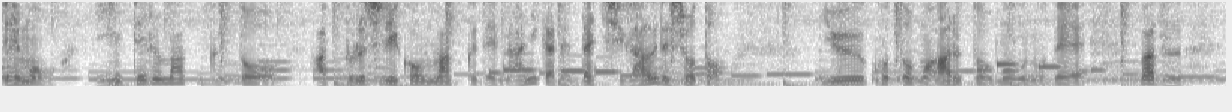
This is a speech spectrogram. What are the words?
でもインテル Mac と Apple シリコン Mac で何か絶対違うでしょということもあると思うのでまず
